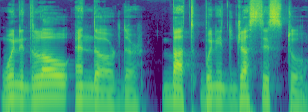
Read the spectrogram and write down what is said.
We need law and order, but we need justice too.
